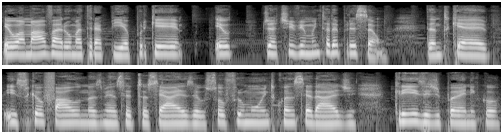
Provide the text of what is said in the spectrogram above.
Eu amava aromaterapia porque eu já tive muita depressão. Tanto que é isso que eu falo nas minhas redes sociais. Eu sofro muito com ansiedade, crise de pânico.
